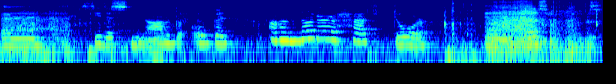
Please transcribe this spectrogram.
and see this knob to open another hatch door, and this happens.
